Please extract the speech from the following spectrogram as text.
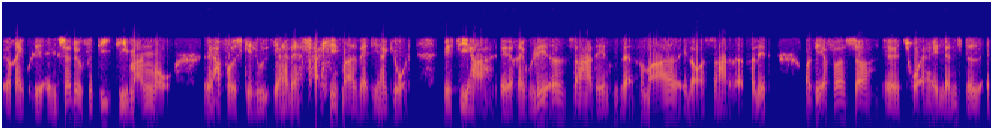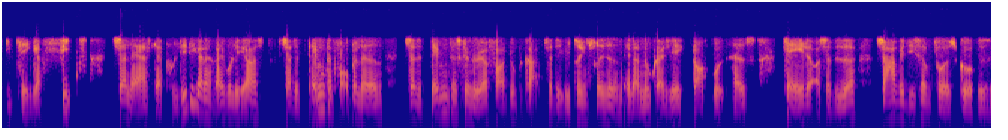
øh, regulering, så er det jo fordi, de i mange år øh, har fået skæld ud. Jeg har sagt lige meget, hvad de har gjort. Hvis de har øh, reguleret, så har det enten været for meget, eller også så har det været for lidt. Og derfor så øh, tror jeg et eller andet sted, at de tænker, fint, så lad os lade politikerne regulere os, så er det dem, der får balladen, så er det dem, der skal høre for, at du begrænser det ytringsfriheden, eller nu gør de ikke nok mod hads tale osv., så, så har vi ligesom fået skubbet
